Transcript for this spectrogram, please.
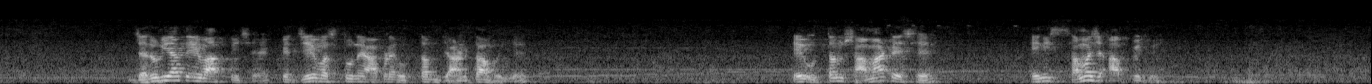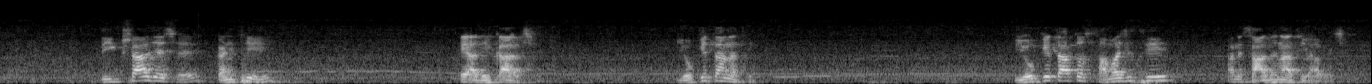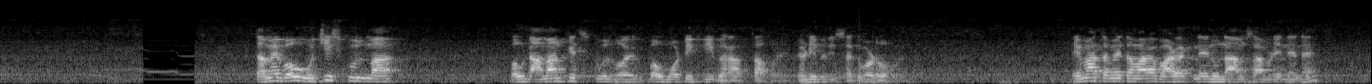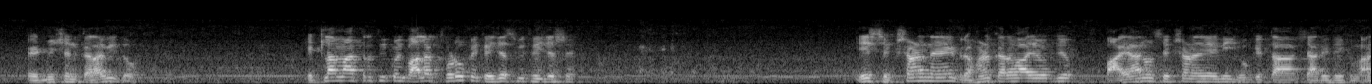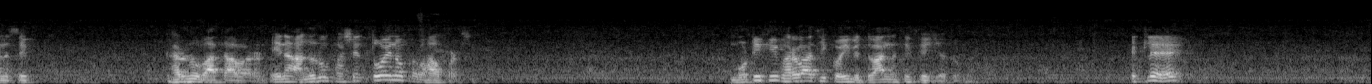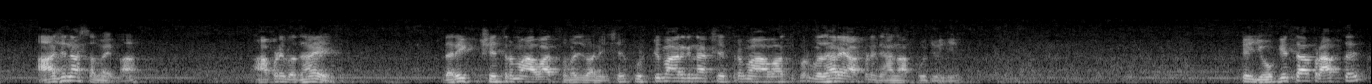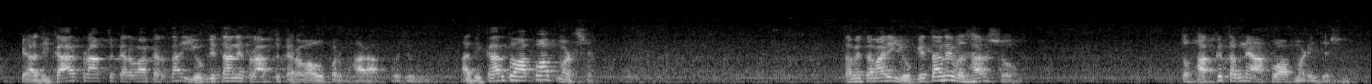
જરૂરિયાત એ વાતની છે કે જે વસ્તુને આપણે ઉત્તમ જાણતા હોઈએ એ ઉત્તમ શા માટે છે, એની સમજ આપવી જોઈએ. દીક્ષા જે છે, કંઠી, એ અધિકાર છે. યોગ્યતા નથી. યોગ્યતા તો સમજથી અને સાધનાથી આવે છે. તમે બહુ ઊંચી સ્કૂલમાં, બહુ નામાંકિત સ્કૂલ હોય, બહુ મોટી ફી ભરાવતા હોય, ઘણી બધી સગવડો હોય એમાં તમે તમારા બાળકને એનું નામ સાંભળીને એને એડમિશન કરાવી દો. એટલા માત્રથી કોઈ બાળક થોડો કંઈ તેજસ્વી થઈ જશે. એ શિક્ષણને ગ્રહણ કરવા યોગ્ય પાયાનું શિક્ષણ અને એની યોગ્યતા, શારીરિક, માનસિક, ઘરનું વાતાવરણ એના અનુરૂપ હશે તો એનો પ્રભાવ પડશે. મોટી ફી ભરવાથી કોઈ વિદ્વાન નથી થઈ જતું. એટલે આજના સમયમાં આપણે બધાએ દરેક ક્ષેત્રમાં આ વાત સમજવાની છે. પુષ્ટિ માર્ગના ક્ષેત્રમાં આ વાત ઉપર વધારે આપણે ધ્યાન આપવું જોઈએ. કે યોગ્યતા પ્રાપ્ત, કે અધિકાર પ્રાપ્ત કરવા કરતા યોગ્યતાને પ્રાપ્ત કરવા ઉપર ભાર આપવો જોઈએ. અધિકાર તો આપોઆપ મળશે. તમે તમારી યોગ્યતાને વધારશો, તો હક તમને આપોઆપ મળી જશે.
